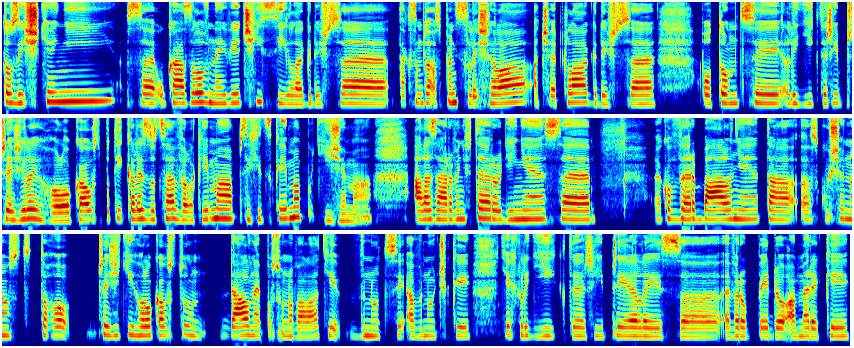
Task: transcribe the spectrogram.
To zjištění se ukázalo v největší síle, když se, tak jsem to aspoň slyšela a četla, když se potomci lidí, kteří přežili holokaust, potýkali s docela velkýma psychickýma potížema, ale zároveň v té rodině se jako verbálně ta eh, zkušenost toho přežití holokaustu dál neposunovala. Ti vnuci a vnučky těch lidí, kteří přijeli z Evropy do Ameriky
